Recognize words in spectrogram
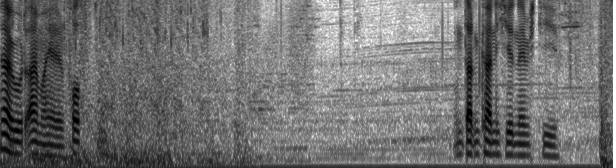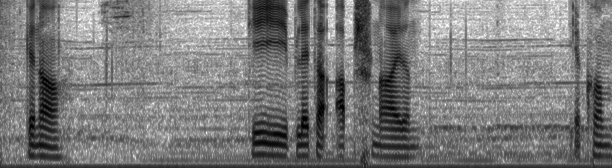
Na gut, einmal hier den Pfosten. Und dann kann ich hier nämlich die... Genau. Die Blätter abschneiden. Ja, komm.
